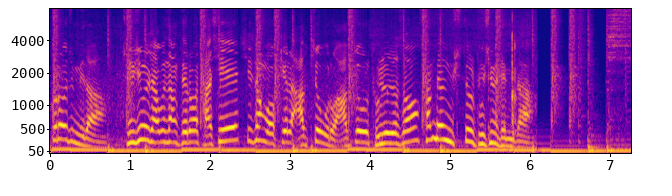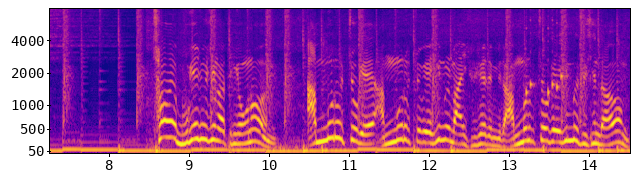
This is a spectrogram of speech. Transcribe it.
끌어줍니다. 중심을 잡은 상태로 다시 시선과 어깨를 앞쪽으로 앞쪽으로 돌려줘서 360도를 두시면 됩니다. 처음에 무게중심 같은 경우는 앞무릎 쪽에 앞무릎 쪽에 힘을 많이 주셔야 됩니다. 앞무릎 쪽에 힘을 주신 다음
